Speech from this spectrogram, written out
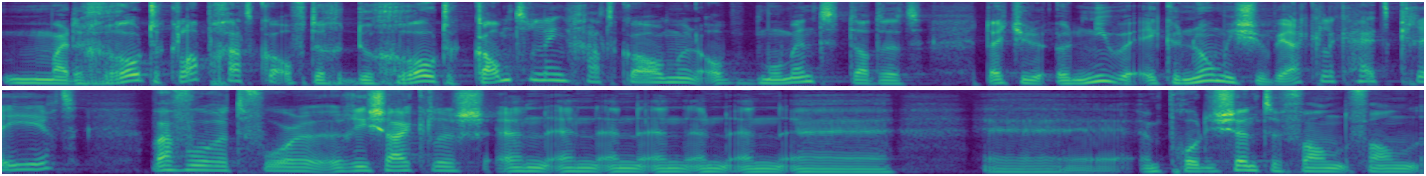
maar de grote klap gaat komen, of de, de grote kanteling gaat komen op het moment dat, het, dat je een nieuwe economische werkelijkheid creëert. Waarvoor het voor recyclers en, en, en, en, en, en uh, en producenten van, van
